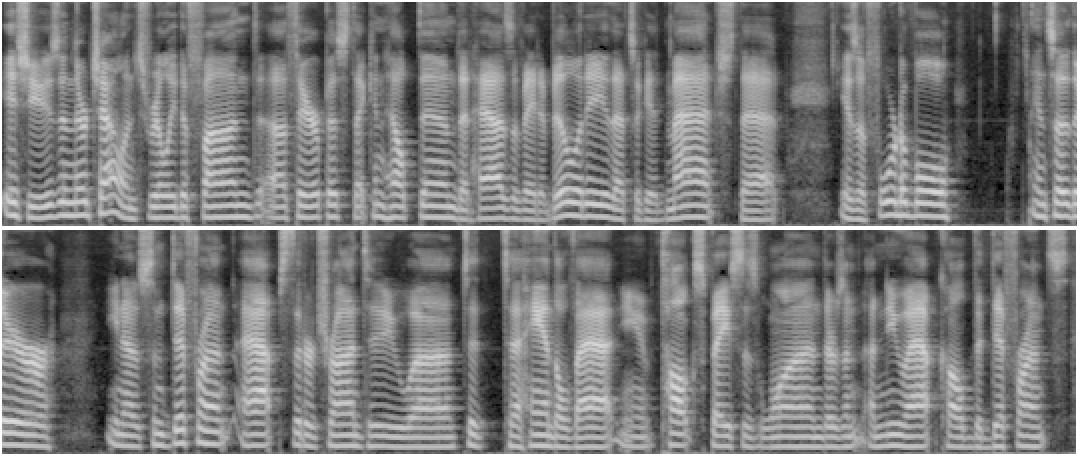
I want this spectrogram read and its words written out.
issues, and they're challenged really to find a therapist that can help them, that has availability, that's a good match, that is affordable. And so there you know some different apps that are trying to uh, to to handle that. You know, Talkspace is one. There's an, a new app called The Difference,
